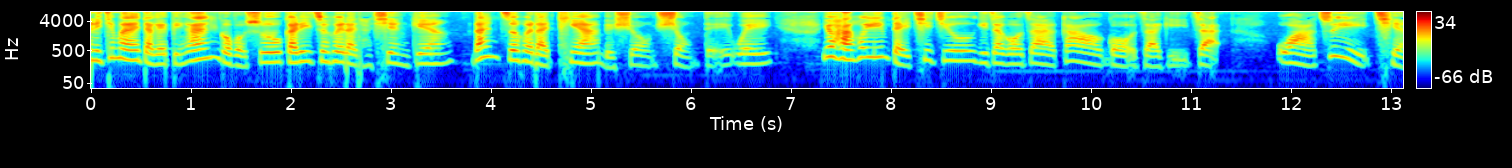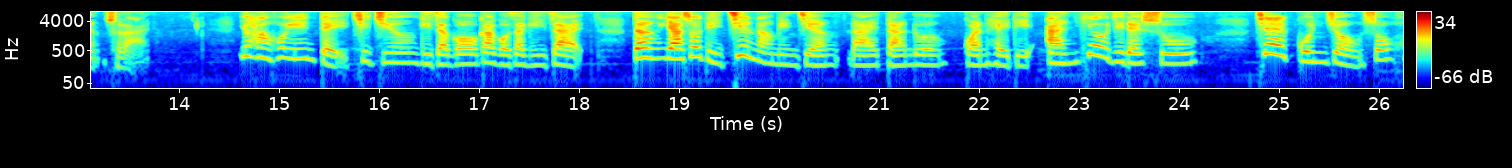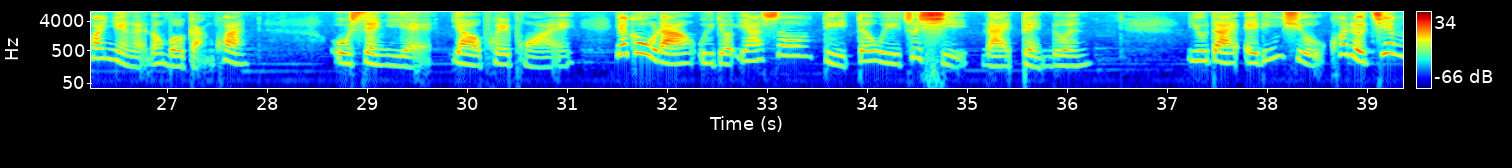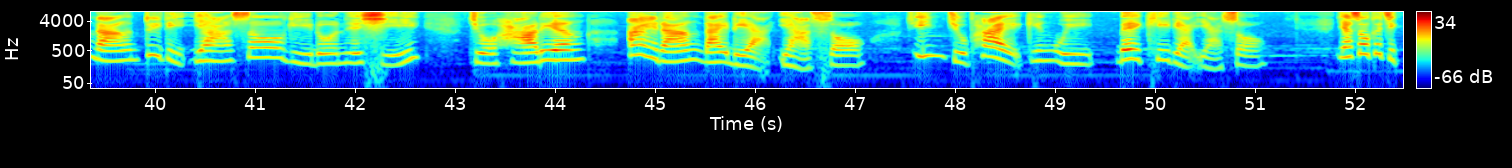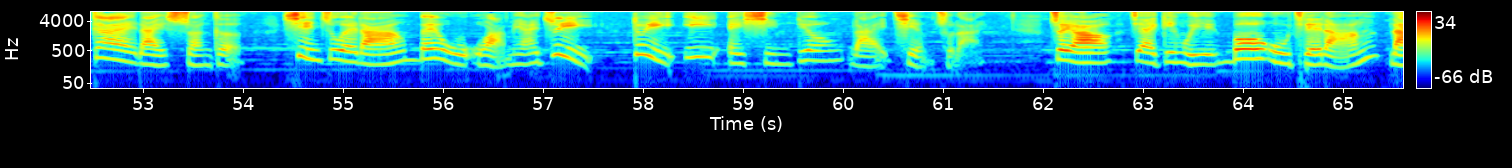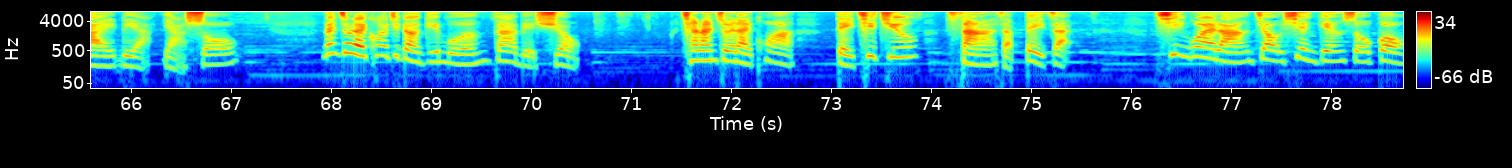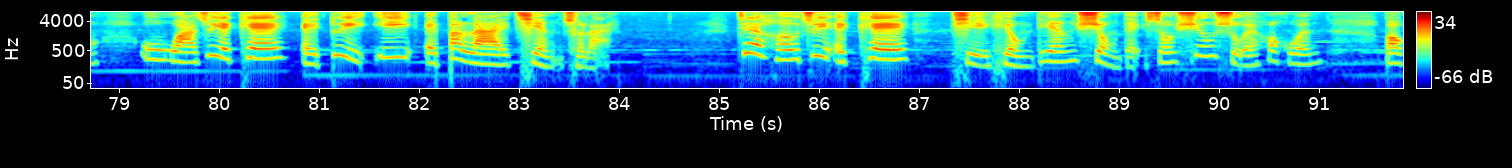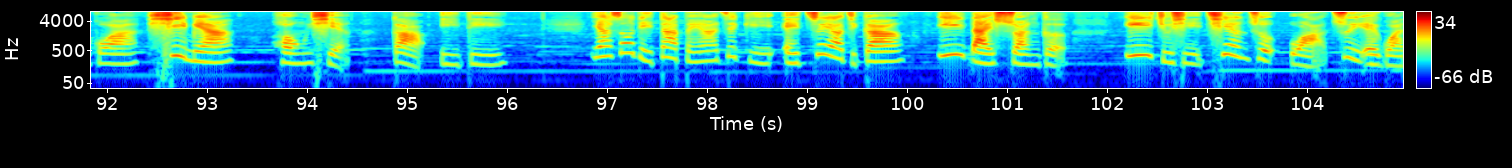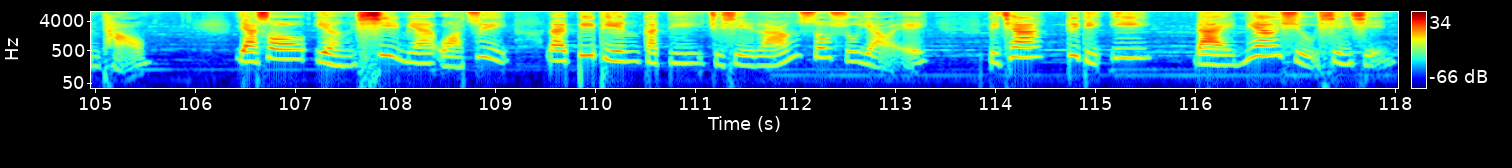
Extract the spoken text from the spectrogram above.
兄弟姐妹，大家平安。我无事，甲你做伙来读圣经，咱做伙来听默想上帝话。约翰福音第七章二十五节到五十二节，活水涌出来。约翰福音第七章二十五到五十二节，当耶稣伫众人面前来谈论关系伫安息日的事，这个群众所反映的拢无共款，有善意的。要批判的，抑阁有人为着耶稣伫叨位出世来辩论。犹大的领袖看到众人对伫耶稣议论的时，就下令爱人来掠耶稣，因就派警卫要去掠耶稣。耶稣阁一改来宣告，信主的人要有活命的水。对伊的心中来倾出来，最后才会因为无有一个人来掠耶稣。咱再来看这段经文甲默想，请咱再来看第七章三十八节。信我的人，照圣经所讲，有活水的溪会对伊的腹内倾出来。这个河水的溪。是象征上帝所赏赐的福分，包括生命、丰盛、甲医治。耶稣伫大病啊这期的最后一天，伊来宣告，伊就是倾出活水的源头。耶稣用生命活水来比拼家己，就是人所需要的，并且对伫伊。来领受信心，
